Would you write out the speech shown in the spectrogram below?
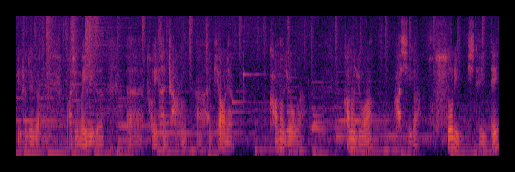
比如说这个，哇，这个美女的呃腿很长啊，很漂亮，卡诺脚啊，卡诺脚啊，阿西个缩里していて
